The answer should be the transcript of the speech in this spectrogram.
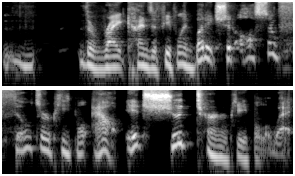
the right kinds of people in but it should also filter people out. It should turn people away.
